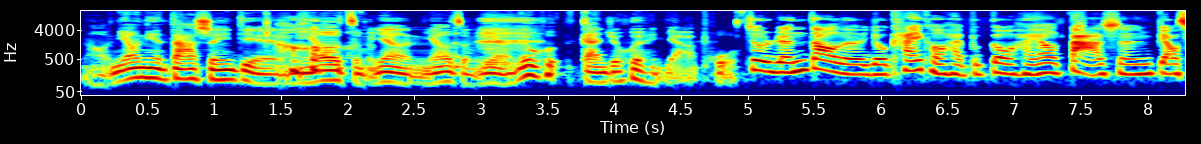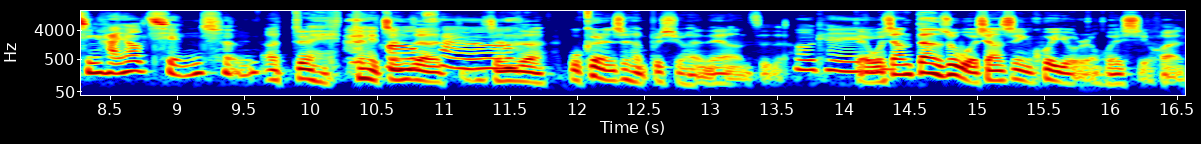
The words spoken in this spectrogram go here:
然后你要念大声一点，你要怎么样？你要怎么样？那会感觉会很压迫。就人到了有开口还不够，还要大声，表情还要虔诚。呃，对对，真的、哦、真的，我个人是很不喜欢那样子的。OK，对我相，但是我相信会有人会喜欢。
